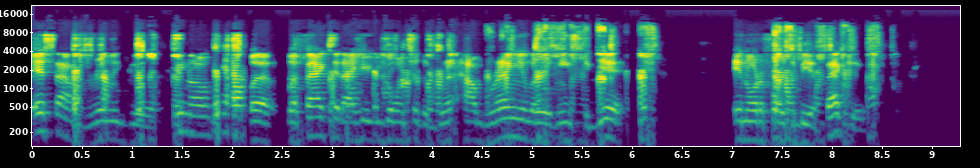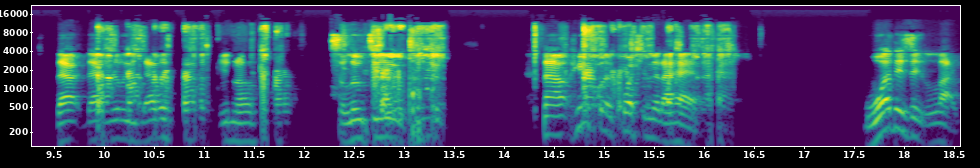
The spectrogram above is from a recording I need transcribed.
It sounds really good, you know. But the fact that I hear you go into the how granular it needs to get in order for it to be effective. That that really that was you know salute to you. Now here's the question that I have: What is it like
